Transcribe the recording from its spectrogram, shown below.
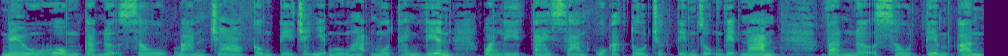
nếu gồm cả nợ xấu bán cho công ty trách nhiệm hữu hạn một thành viên quản lý tài sản của các tổ chức tín dụng Việt Nam và nợ xấu tiềm ẩn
